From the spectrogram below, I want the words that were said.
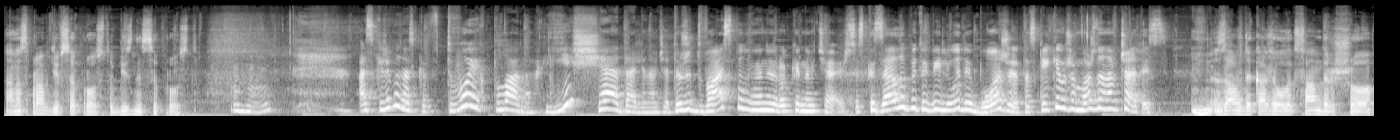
А насправді все просто. Бізнес це просто. А скажи, будь ласка, в твоїх планах є ще далі навчати? Ти вже два з половиною роки навчаєшся. Сказали би тобі люди, Боже, та скільки вже можна навчатись? Завжди каже Олександр, що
